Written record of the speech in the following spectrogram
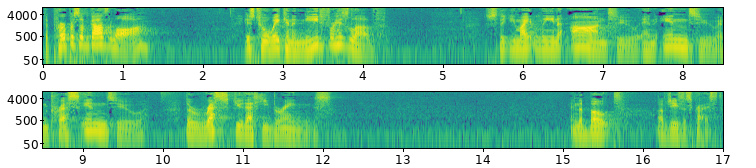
The purpose of God's law is to awaken a need for His love so that you might lean on to and into and press into the rescue that He brings in the boat of Jesus Christ.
